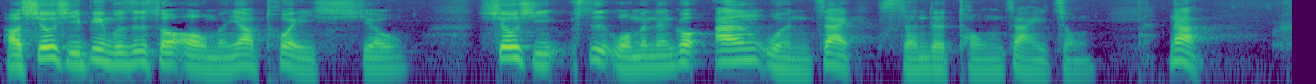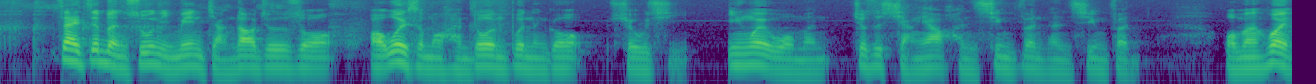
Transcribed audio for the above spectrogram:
好，休息并不是说哦我们要退休，休息是我们能够安稳在神的同在中。那在这本书里面讲到，就是说哦为什么很多人不能够休息？因为我们就是想要很兴奋，很兴奋，我们会。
